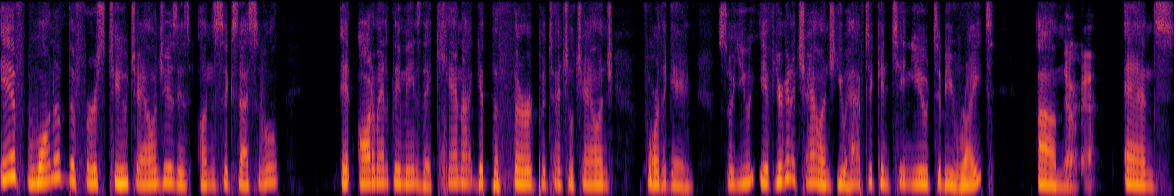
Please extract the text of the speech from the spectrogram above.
if one of the first two challenges is unsuccessful, it automatically means they cannot get the third potential challenge for the game. So you, if you're going to challenge, you have to continue to be right. Um, Okay. and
